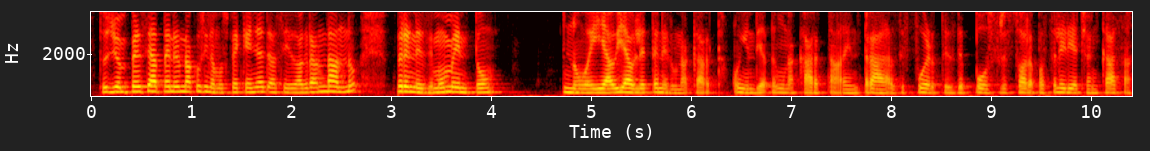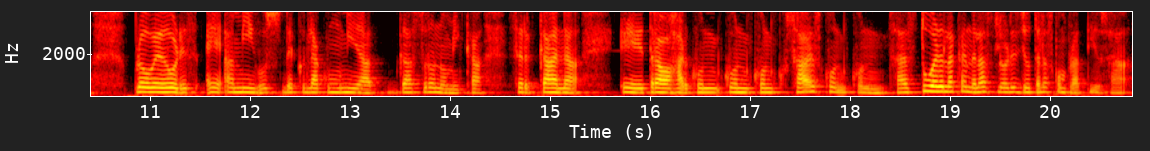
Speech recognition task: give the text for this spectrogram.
Entonces yo empecé a tener una cocina más pequeña, ya se ha ido agrandando, pero en ese momento no veía viable tener una carta. Hoy en día tengo una carta de entradas, de fuertes, de postres, toda la pastelería hecha en casa, proveedores, eh, amigos de la comunidad gastronómica cercana, eh, trabajar con, con, con, ¿sabes? Con, con, ¿sabes? Tú eres la que vende las flores, yo te las compro a ti, o sea...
